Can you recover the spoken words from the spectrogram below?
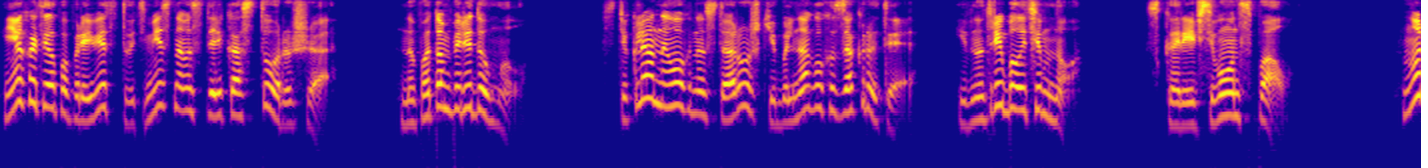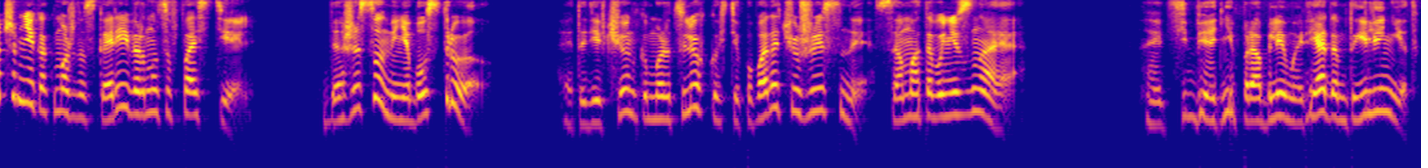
Я хотел поприветствовать местного старика-сторожа, но потом передумал. Стеклянные окна сторожки были наглухо закрыты, и внутри было темно. Скорее всего, он спал. Лучше мне как можно скорее вернуться в постель. Даже сон меня бы устроил. Эта девчонка может с легкостью попадать в чужие сны, сама того не зная. От тебя одни проблемы, рядом ты или нет.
